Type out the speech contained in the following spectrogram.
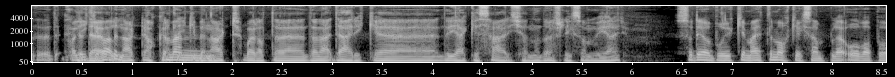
allikevel. Det er binært, det er akkurat Men- ikke binært, bare at det, det, er, det, er ikke, de er ikke særkjønnede slik som vi er. Så det å bruke meitemarkeksempelet over på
